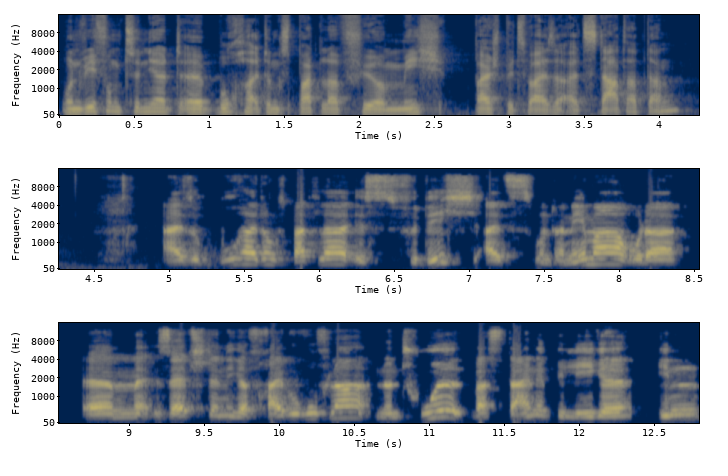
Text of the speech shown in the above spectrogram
Und wie funktioniert äh, Buchhaltungsbutler für mich beispielsweise als Startup dann? Also Buchhaltungsbutler ist für dich als Unternehmer oder ähm, selbstständiger Freiberufler ein Tool, was deine Belege in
